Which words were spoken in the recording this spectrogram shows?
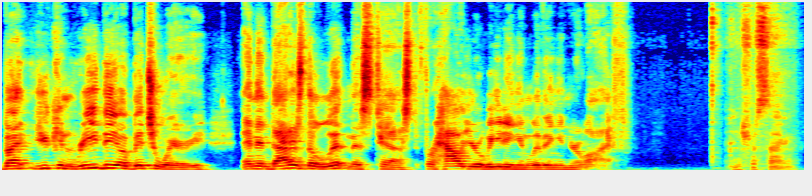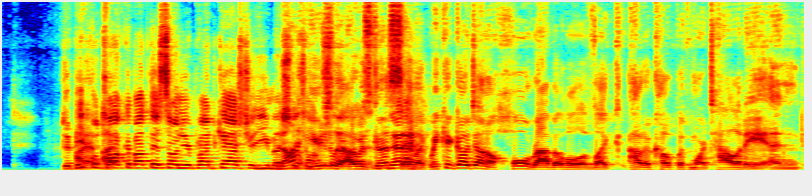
But you can read the obituary, and then that is the litmus test for how you're leading and living in your life. Interesting. Do people I, talk I, about this on your podcast, or you mostly? Not usually. I was gonna say like we could go down a whole rabbit hole of like how to cope with mortality and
